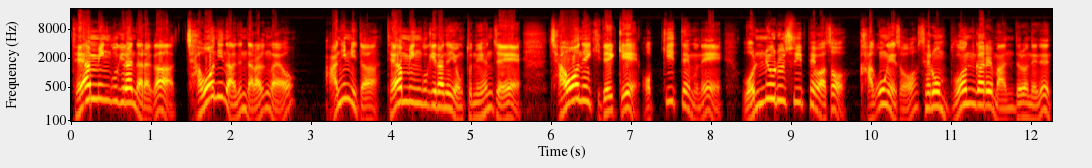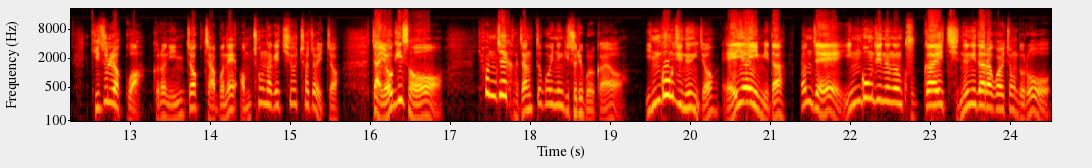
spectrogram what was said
대한민국이란 나라가 자원이 나는 나라인가요? 아닙니다. 대한민국이라는 영토는 현재 자원을 기댈 게 없기 때문에 원료를 수입해 와서 가공해서 새로운 무언가를 만들어내는 기술력과 그런 인적 자본에 엄청나게 치우쳐져 있죠. 자, 여기서 현재 가장 뜨고 있는 기술이 뭘까요? 인공지능이죠. AI입니다. 현재 인공지능은 국가의 지능이다라고 할 정도로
